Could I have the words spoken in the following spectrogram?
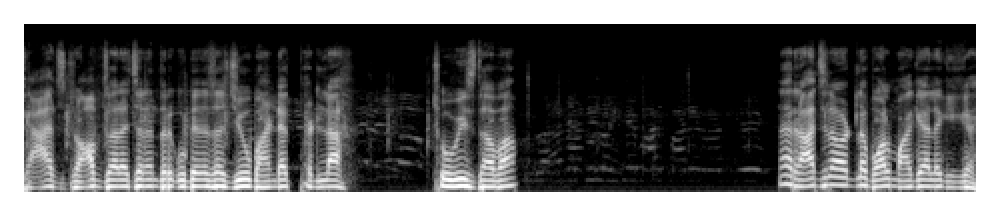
कॅच ड्रॉप झाल्याच्यानंतर कुठे त्याचा जीव भांड्यात पडला? चोवीस धावा. नाही राजला वाटलं बॉल मागे आला की काय?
